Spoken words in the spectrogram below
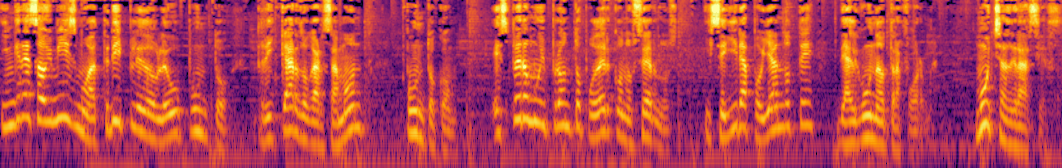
ingresa hoy mismo a www.ricardogarzamont.com. Espero muy pronto poder conocernos y seguir apoyándote de alguna otra forma. Muchas gracias.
